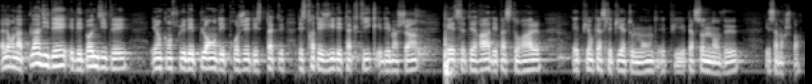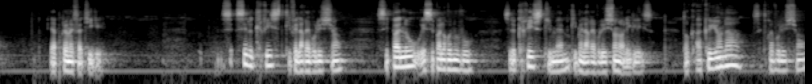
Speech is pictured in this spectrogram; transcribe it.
Alors on a plein d'idées et des bonnes idées, et on construit des plans, des projets, des, stratégies, des tactiques et des machins, etc., des pastorales, et puis on casse les pieds à tout le monde, et puis personne n'en veut, et ça marche pas. Et après on est fatigué. C'est le Christ qui fait la révolution. C'est pas nous et c'est pas le renouveau. C'est le Christ lui-même qui met la révolution dans l'Église. Donc accueillons-la, cette révolution.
